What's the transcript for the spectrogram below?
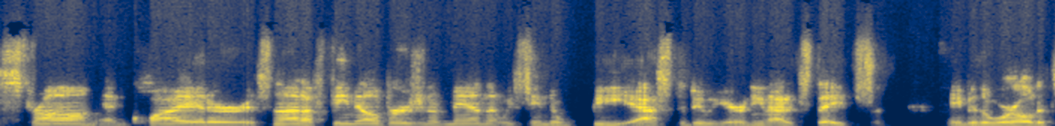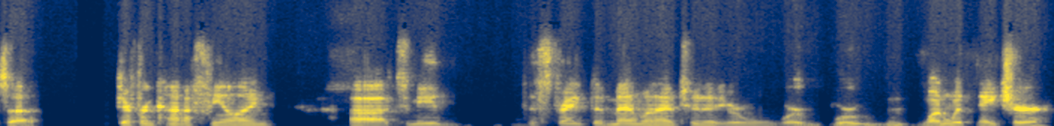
strong and quieter. It's not a female version of man that we seem to be asked to do here in the united states maybe the world. It's a different kind of feeling. Uh, to me the strength of men when i'm tuned you're we're, we're one with nature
